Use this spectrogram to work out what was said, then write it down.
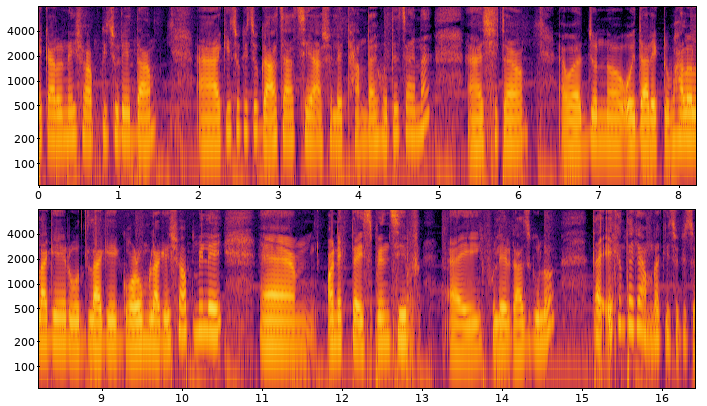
এ কারণে সব কিছুরই দাম কিছু কিছু গাছ আছে আসলে ঠান্ডায় হতে চায় না সেটা জন্য ওয়েদার একটু ভালো লাগে, রোদ লাগে, গরম লাগে, সব মিলেই অনেকটা এক্সপেন্সিভ এই ফুলের গাছগুলো। তাই এখান থেকে আমরা কিছু কিছু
